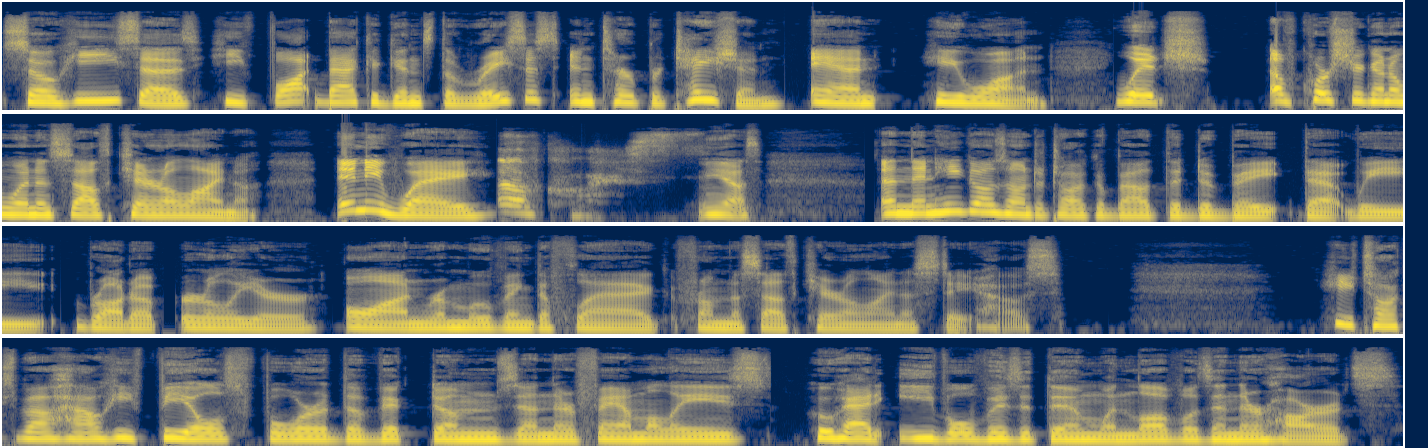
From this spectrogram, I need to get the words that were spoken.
So he says he fought back against the racist interpretation and he won, which of course you're going to win in South Carolina. Anyway, Of course. Yes. And then he goes on to talk about the debate that we brought up earlier on removing the flag from the South Carolina State House. He talks about how he feels for the victims and their families who had evil visit them when love was in their hearts.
